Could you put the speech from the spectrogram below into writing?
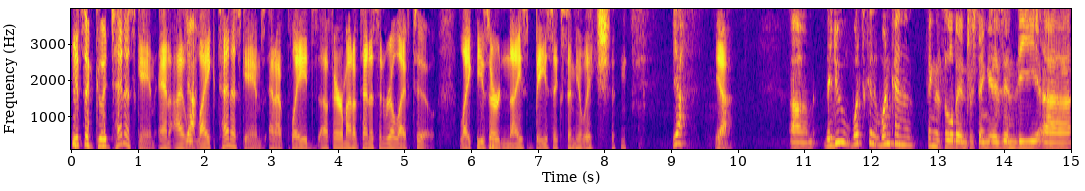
it's a good tennis game, and I Yeah. like tennis games, and I've played a fair amount of tennis in real life too. Like these are nice basic simulations. yeah. yeah. Um, they do what's one kind of thing that's a little bit interesting is in the uh,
